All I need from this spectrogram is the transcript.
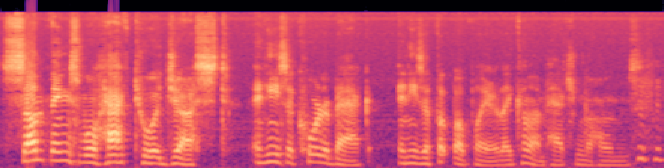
Some things will have to adjust. And he's a quarterback, and he's a football player. Like, come on, Patrick Mahomes.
